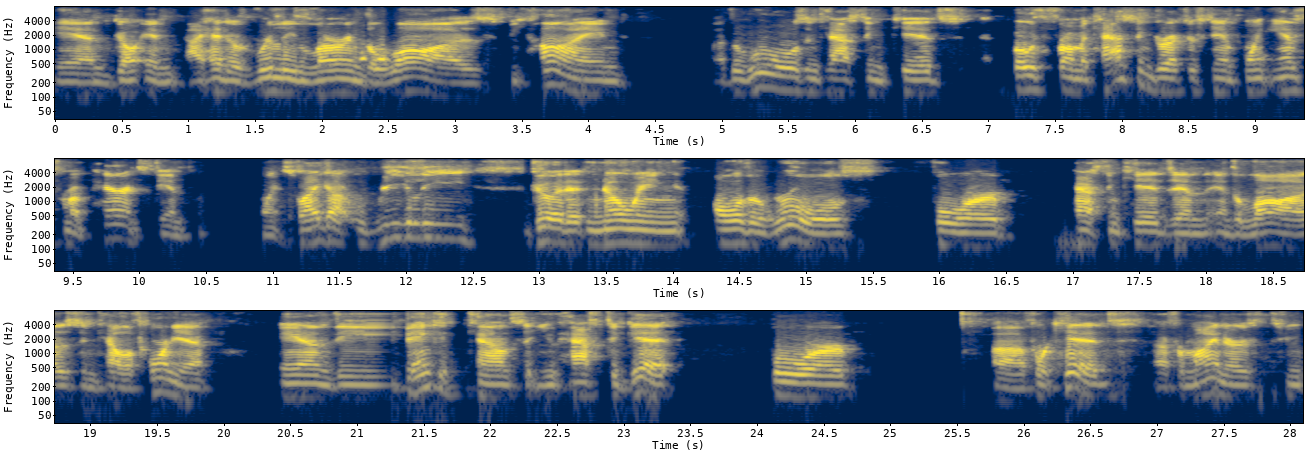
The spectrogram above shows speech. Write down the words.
and go and I had to really learn the laws behind uh, the rules in casting kids, both from a casting director standpoint and from a parent standpoint. So I got really good at knowing all the rules for casting kids and, and the laws in California and the bank accounts that you have to get for uh, for kids, uh, for minors, to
